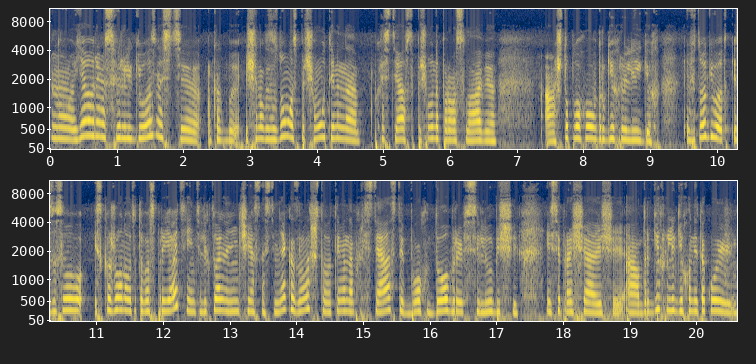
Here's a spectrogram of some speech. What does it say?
Ну, я во время своей религиозности как бы еще иногда задумалась, почему вот именно христианство, почему именно православие, а что плохого в других религиях. И в итоге вот из-за своего искаженного вот этого восприятия, интеллектуальной нечестности, мне казалось, что вот именно в христианстве Бог добрый, вселюбящий и всепрощающий, а в других религиях он не такой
